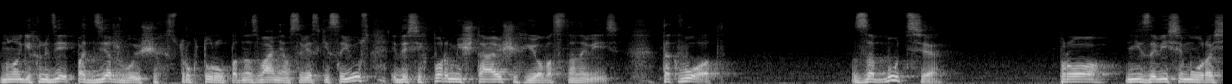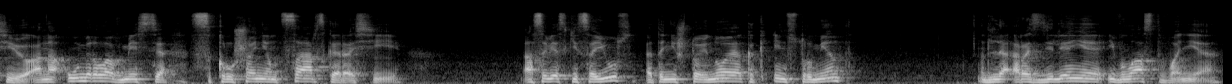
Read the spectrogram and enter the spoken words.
многих людей, поддерживающих структуру под названием Советский Союз и до сих пор мечтающих ее восстановить. Так вот, забудьте про независимую Россию. Она умерла вместе с крушением царской России – а Советский Союз это не что иное, как инструмент для разделения и властвования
